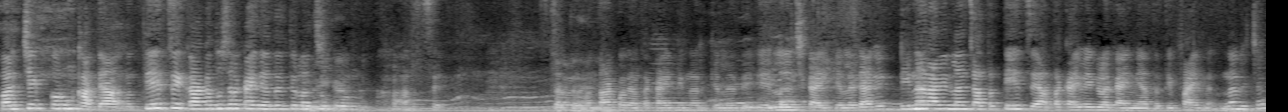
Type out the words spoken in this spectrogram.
फार चेक करून खाते. तेच आहे का का दुसरं काही देतं तुला चुकून? असं आहे. दाखवते आता काय डिनर केलं ते. लंच काय केलं ते. आणि डिनर आणि लंच आता तेच आहे. आता काही वेगळं काही नाही. आता ते फायनल ना विचार.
